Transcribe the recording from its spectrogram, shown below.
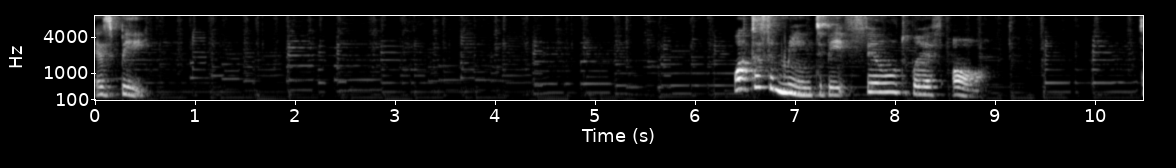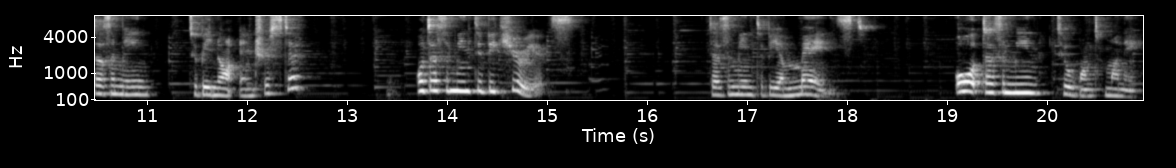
is B. What does it mean to be filled with awe? Does it mean to be not interested? Or does it mean to be curious? Does it mean to be amazed? Or does it mean to want money?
